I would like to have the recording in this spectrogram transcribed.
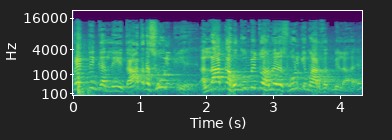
پریکٹیکلی اطاعت رسول کی ہے۔ اللہ کا حکم بھی تو ہمیں رسول کی معرفت ملا ہے۔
